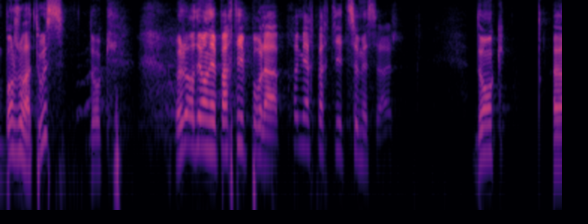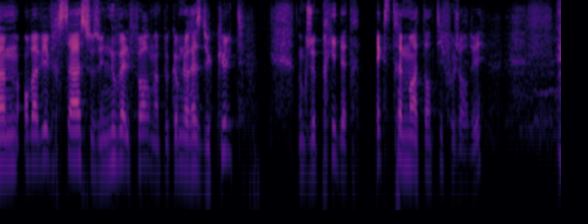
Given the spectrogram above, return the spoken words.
bonjour à tous. Donc, aujourd'hui, on est parti pour la première partie de ce message. Donc, euh, on va vivre ça sous une nouvelle forme, un peu comme le reste du culte. Donc, je prie d'être extrêmement attentif aujourd'hui.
